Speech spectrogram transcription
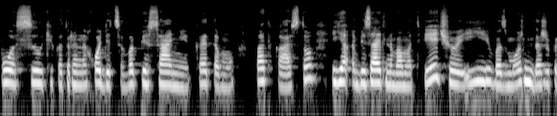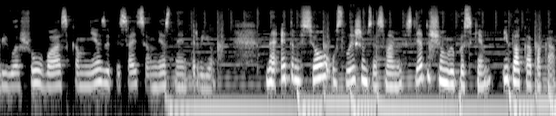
по ссылке, которая находится в описании к этому подкасту, и я обязательно вам отвечу и, возможно, даже приглашу вас ко мне записать совместное интервью. На этом все, услышимся с вами в следующем выпуске и пока-пока.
